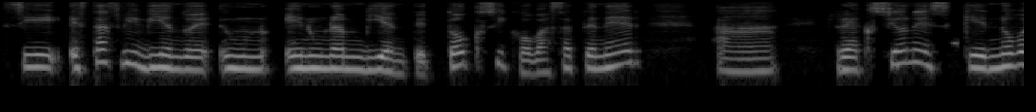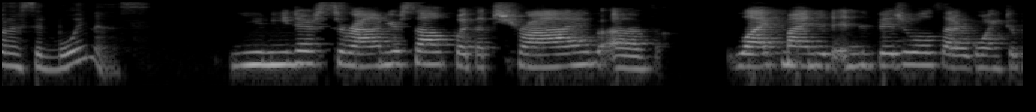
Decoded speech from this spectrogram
Si estás viviendo en un, en un ambiente tóxico, vas a tener ah, reacciones que no van a ser buenas. You need to surround yourself with a tribe of like minded individuals that are going to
